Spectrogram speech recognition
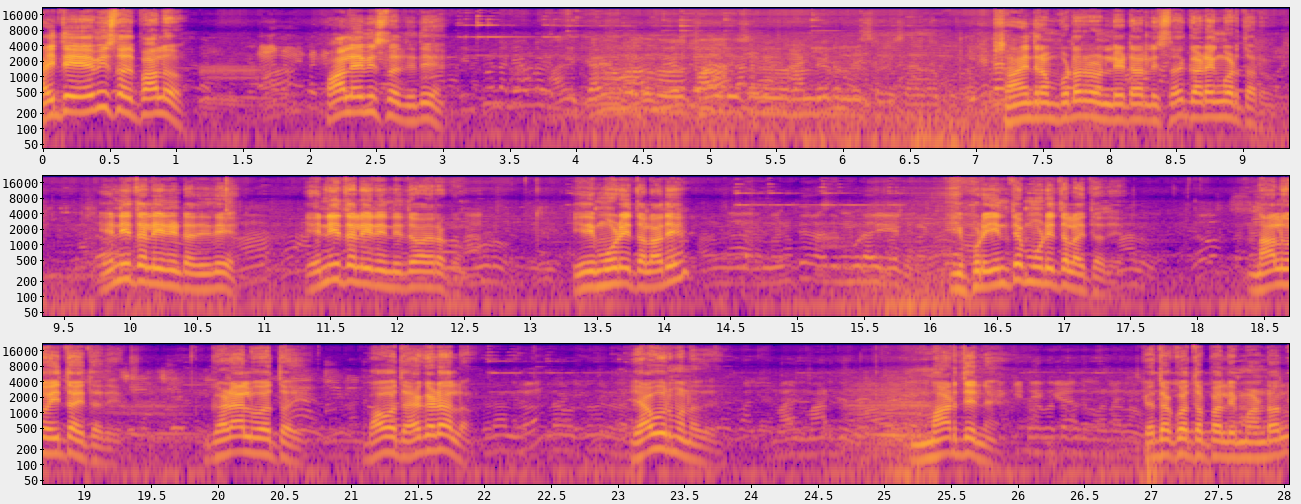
అయితే ఏమిస్తుంది పాలు? పాలు ఏమిస్తుంది ఇది? సాయంత్రం పూట రెండు లీటర్లు ఇస్తుంది గడెం కొడతారు. ఎన్ని తెలియనింటది ఇది? ఎన్ని తెలియనింది ఇది వరకు? ఇది మూడు ఇతలు అది? ఇప్పుడు ఇంతే మూడు ఇతలు అవుతుంది. నాలుగు అయితే అవుతుంది గడాలు పోతాయి. బాగుతాయి గడాలు? యా ఊరు మనది? మార్దినే పెద్ద కొత్తపల్లి మండల్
